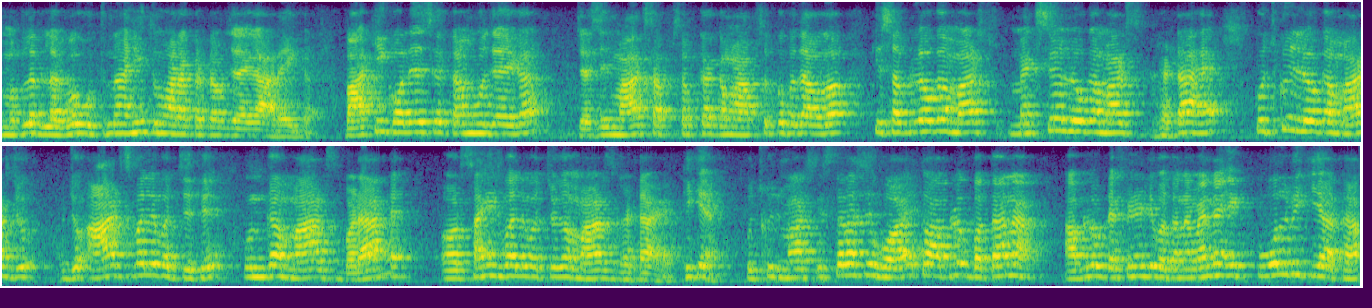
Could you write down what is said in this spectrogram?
मतलब लगभग उतना ही तुम्हारा कटअप जाएगा आरआई का। बाकी कॉलेज का कम हो जाएगा। जैसे मार्क्स आप सबका कम, आप सबको पता होगा कि सब लोगों का मार्क्स मैक्सिमम लोगों का मार्क्स घटा है। कुछ कुछ लोगों का मार्क्स जो जो आर्ट्स वाले बच्चे थे, उनका मार्क्स बढ़ा है और साइंस वाले बच्चों का मार्क्स घटा है। ठीक है? कुछ कुछ मार्क्स इस तरह से हुआ है तो आप लोग बताना, आप लोग डेफिनेटली बताना। मैंने एक पोल भी किया था,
